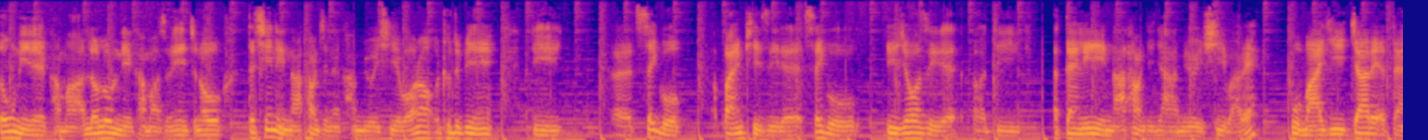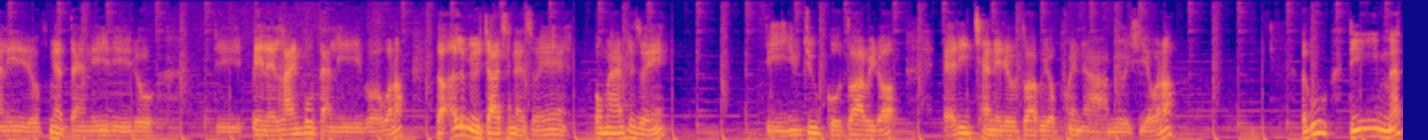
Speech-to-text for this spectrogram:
သုံးနေတဲ့အခါမှာအလုပ်လုပ်နေတဲ့အခါမှာဆိုရင်ကျွန်တော်တချင်းနေနားထောင်ခြင်းတဲ့အခါမျိုးရှိရပါတော့အထူးသဖြင့်ဒီအဲစိတ်ကိုအပိုင်းဖြည့်စေတဲ့စိတ်ကိုပြေလျော့စေတဲ့ဒီအတန်လေးတွေနားထောင်ခြင်းကြတာမျိုးရှိပါတယ်။ပုံမှန်ရေးကြတဲ့အတန်လေးတွေတို့ငှက်တန်လေးတွေတို့ဒီပင်လယ် line ပုတ်တန်လေးတွေပေါ့ဗောနော်။အဲ့လိုမျိုးကြားချင်တယ်ဆိုရင်ပုံမှန်ဖြစ်ဆိုရင်ဒီ YouTube ကိုသွားပြီးတော့အဲ့ဒီ channel တွေကိုသွားပြီးတော့ဖွင့်တာမျိုးရှိရပါတော့။ အခုဒီ Mac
